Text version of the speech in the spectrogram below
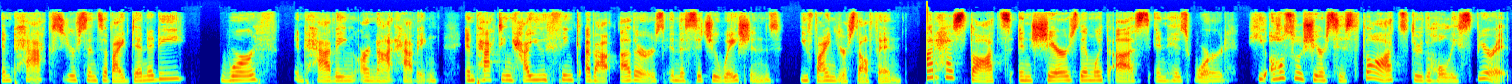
impacts your sense of identity, worth, and having or not having, impacting how you think about others in the situations you find yourself in. God has thoughts and shares them with us in His Word. He also shares His thoughts through the Holy Spirit.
